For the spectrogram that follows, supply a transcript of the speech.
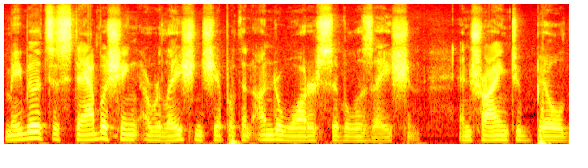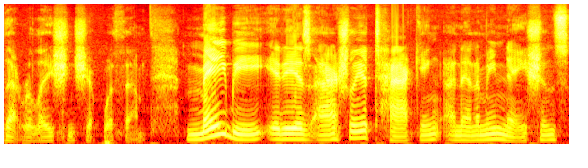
Maybe it's establishing a relationship with an underwater civilization and trying to build that relationship with them. Maybe it is actually attacking an enemy nation's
